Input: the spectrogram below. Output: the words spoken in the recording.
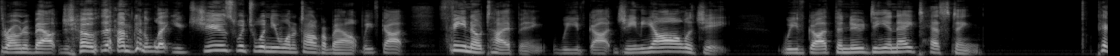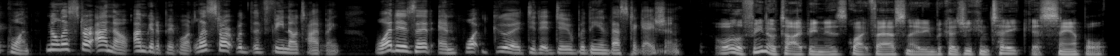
thrown about, Joe, that I'm going to let you choose which one you want to talk about. We've got phenotyping, we've got genealogy, we've got the new DNA testing. Pick one. No, let's start. I know, I'm going to pick one. Let's start with the phenotyping. What is it and what good did it do with the investigation? Well, the phenotyping is quite fascinating because you can take a sample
